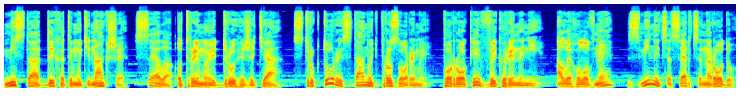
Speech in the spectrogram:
Міста дихатимуть інакше, села отримають друге життя, структури стануть прозорими, пороки викорінені. Але головне зміниться серце народу.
